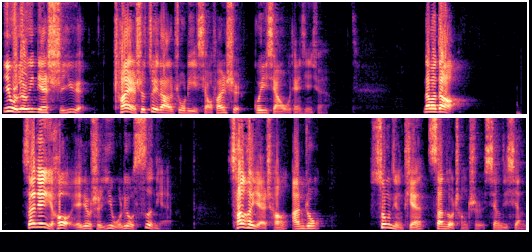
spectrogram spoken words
一五六一年十一月。长野市最大的助力小藩氏归降武田信玄。那么到三年以后，也就是一五六四年，仓河野城、安中、松井田三座城池相继陷落。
